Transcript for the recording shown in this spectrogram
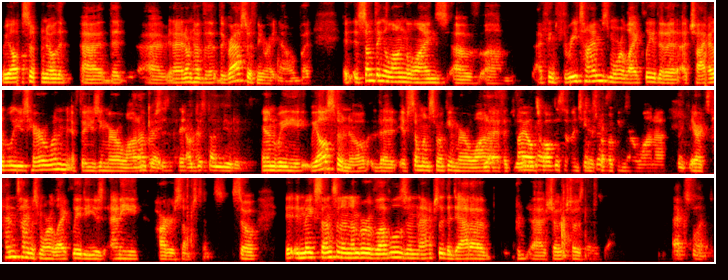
We also know that uh, that uh, and I don't have the, the graphs with me right now, but it, it's something along the lines of um, I think three times more likely that a, a, child will use heroin if they're using marijuana okay. versus they I just unmuted. And we we also know that if someone's smoking marijuana, Yes, if a child 12 to 17 is smoking marijuana, Thank they you. are 10 times more likely to use any harder substance. So it, it makes sense on a number of levels, and actually the data uh, shows shows that as well. Excellent.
